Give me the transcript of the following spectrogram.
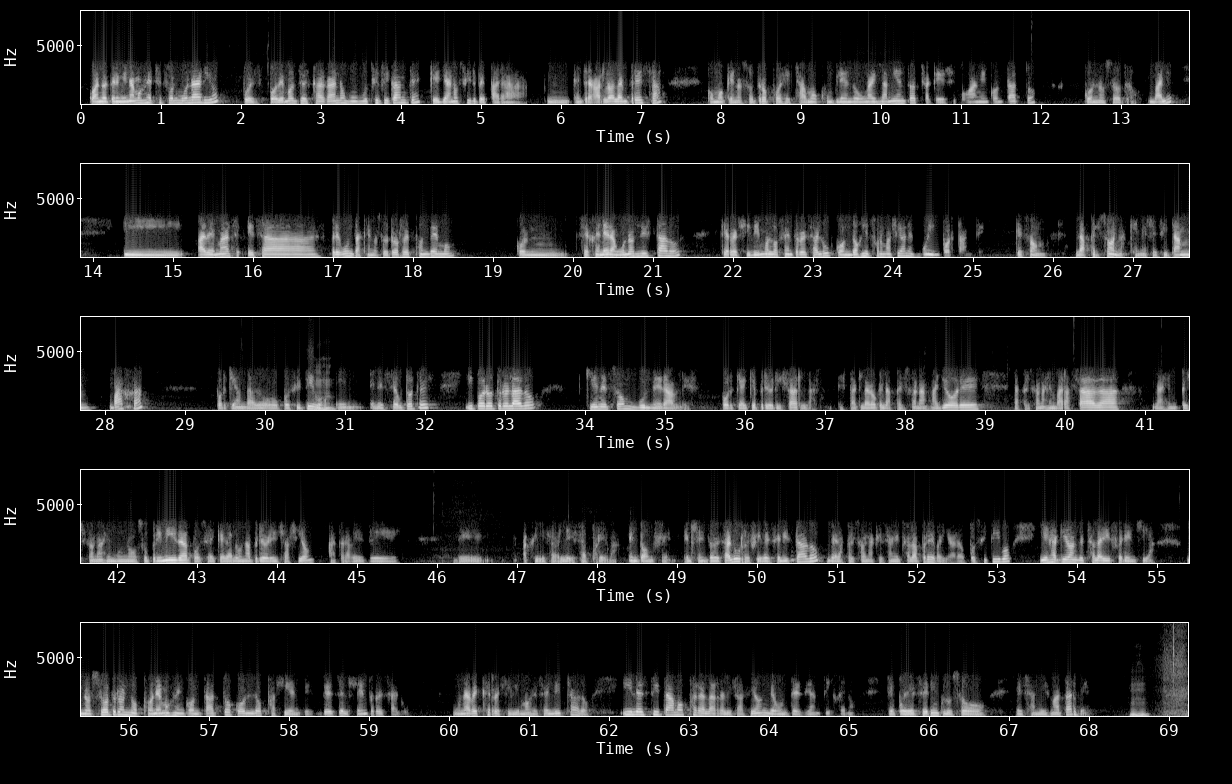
Cuando terminamos este formulario, pues podemos descargarnos un justificante que ya nos sirve para mm, entregarlo a la empresa, como que nosotros pues estamos cumpliendo un aislamiento hasta que se pongan en contacto con nosotros, ¿vale? Y además, esas preguntas que nosotros respondemos, con, se generan unos listados que recibimos los centros de salud con dos informaciones muy importantes, que son las personas que necesitan baja, porque han dado positivo en, en ese autotest, y por otro lado, quienes son vulnerables, porque hay que priorizarlas. Está claro que las personas mayores, las personas embarazadas, las personas inmunosuprimidas, pues hay que darle una priorización a través de, de agilizarle esa prueba. Entonces, el centro de salud recibe ese listado de las personas que se han hecho la prueba y ahora positivo, y es aquí donde está la diferencia. Nosotros nos ponemos en contacto con los pacientes desde el centro de salud, una vez que recibimos ese listado, y les citamos para la realización de un test de antígeno, que puede ser incluso esa misma tarde.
